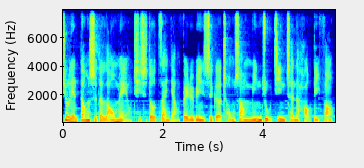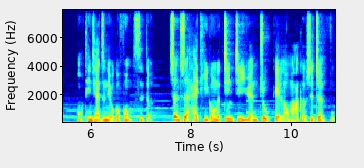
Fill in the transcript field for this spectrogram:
就连当时的老美哦，其实都赞扬菲律宾是个崇尚民主进程的好地方哦，听起来真的有够讽刺的。甚至还提供了经济援助给老马可仕政府，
